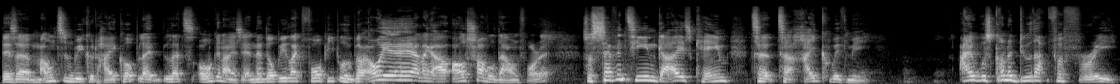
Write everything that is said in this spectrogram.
There's a mountain we could hike up, like let's organize it. And then there'll be like four people who be like, oh yeah, yeah, like I'll, I'll travel down for it. So 17 guys came to, to hike with me. I was gonna do that for free.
